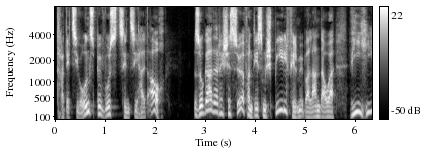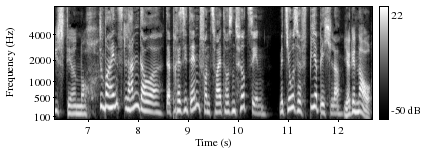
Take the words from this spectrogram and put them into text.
Traditionsbewusst sind sie halt auch. Sogar der Regisseur von diesem Spielfilm über Landauer, wie hieß der noch? Du meinst Landauer, der Präsident von 2014, mit Josef Bierbichler. Ja, genau.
